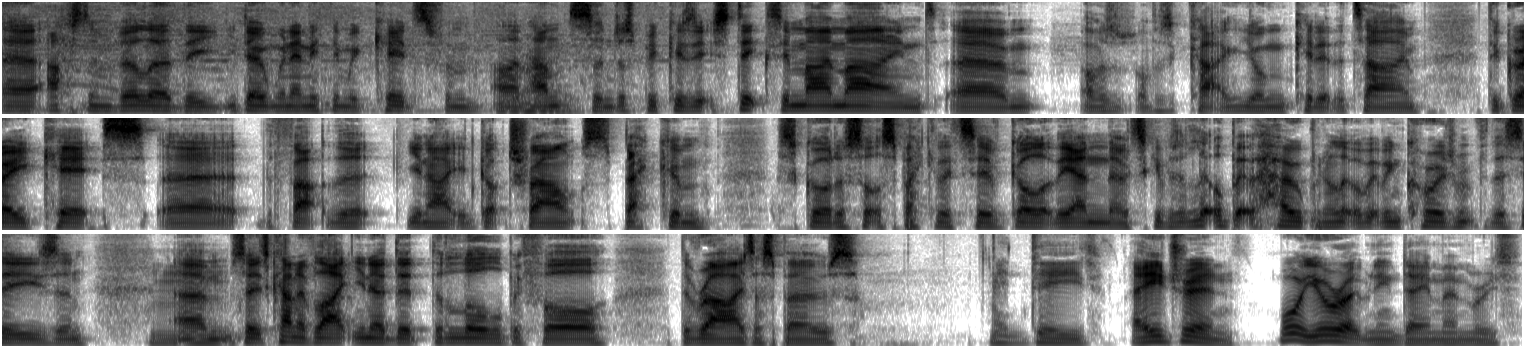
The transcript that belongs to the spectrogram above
uh, Aston Villa, the You Don't Win Anything with Kids from Alan Hansen, just because it sticks in my mind. Um, I was obviously quite a young kid at the time. The grey kits, uh, the fact that United got trounced, Beckham scored a sort of speculative goal at the end, though, to give us a little bit of hope and a little bit of encouragement for the season. Mm. Um, so it's kind of like, you know, the, the lull before the rise, I suppose. Indeed. Adrian, what are your opening day memories?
